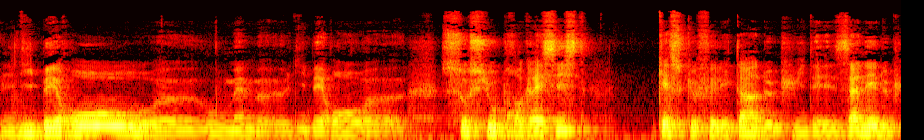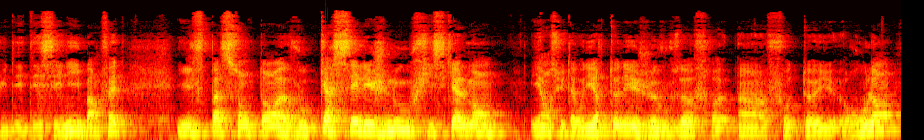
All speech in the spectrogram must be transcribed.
libéraux euh, ou même euh, libéraux euh, sociaux-progressistes, qu'est-ce que fait l'État depuis des années, depuis des décennies? Ben, En fait, il se passe son temps à vous casser les genoux fiscalement. Et ensuite à vous dire tenez, je vous offre un fauteuil roulant.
